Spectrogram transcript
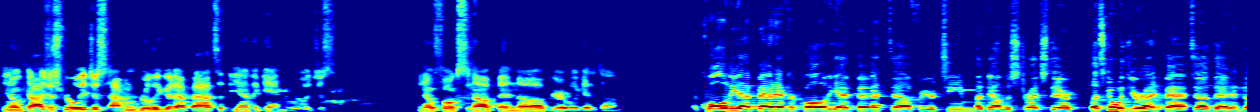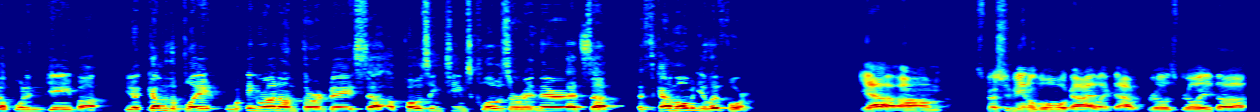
you know, guys just really just having really good at bats at the end of the game, and really just you know focusing up, and uh, we were able to get it done. A quality at bat after quality at bat uh, for your team uh, down the stretch there. Let's go with your at bat uh, that ended up winning the game. You know, come to the plate, winning run on third base, uh, opposing team's closer in there. That's uh, that's the kind of moment you live for. Yeah, um, especially being a Louisville guy, like that was really the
